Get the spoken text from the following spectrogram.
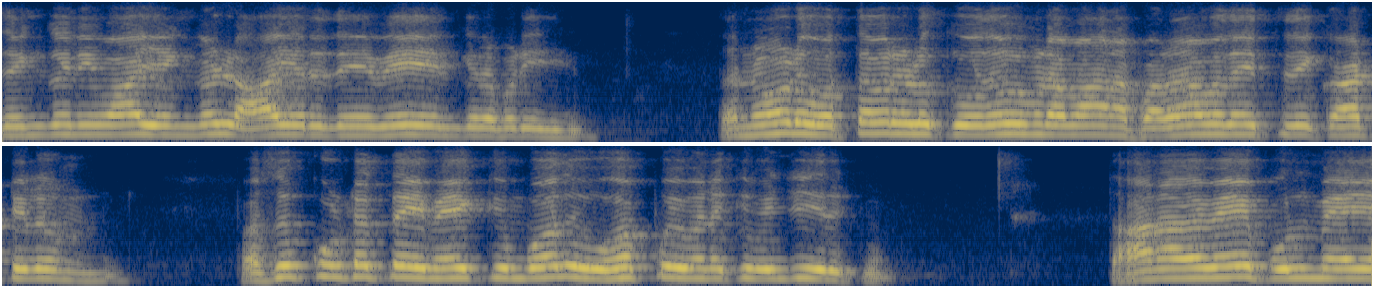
செங்கனிவா எங்கள் ஆயருதேவே என்கிறபடி தன்னோடு ஒத்தவர்களுக்கு உதவுமிடமான பரமதத்தை காட்டிலும் பசுக்கூட்டத்தை மேய்க்கும் போது உகப்பு இவனுக்கு விஞ்சி இருக்கும். தானாகவே புல்மேய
